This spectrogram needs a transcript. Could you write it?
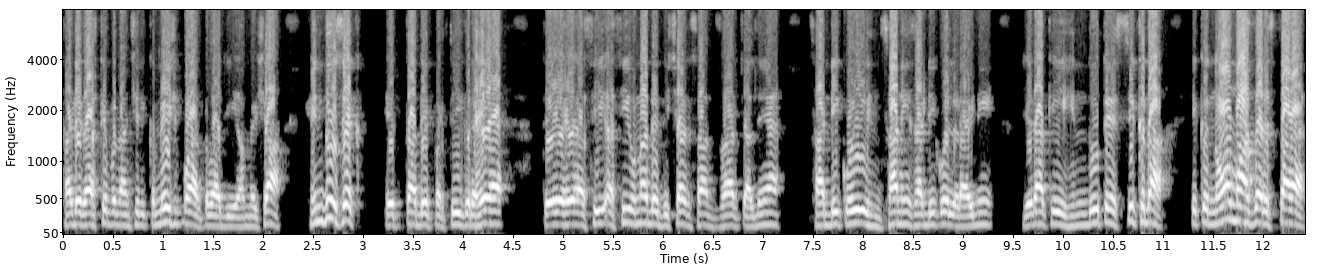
ਸਾਡੇ ਰਾਸ਼ਟਰੀ ਪ੍ਰਧਾਨ ਸ਼੍ਰੀ ਕਮੇਸ਼ ਭਾਰਤਵਾਜ ਜੀ ਹਮੇਸ਼ਾ ਹਿੰਦੂ ਸਿੱਖ ਏਕਤਾ ਦੇ ਪ੍ਰਤੀਕ ਰਹੇ ਹੈ ਤੇ ਅਸੀਂ ਅਸੀਂ ਉਹਨਾਂ ਦੇ ਦਿਸ਼ਾ ਅਨੁਸਾਰ ਚੱਲਦੇ ਹਾਂ। ਸਾਡੀ ਕੋਈ ਹਿੰਸਾ ਨਹੀਂ, ਸਾਡੀ ਕੋਈ ਲੜਾਈ ਨਹੀਂ, ਜਿਹੜਾ ਕਿ ਹਿੰਦੂ ਤੇ ਸਿੱਖ ਦਾ ਇੱਕ ਨੌ ਮਾਸ ਦਾ ਰਿਸ਼ਤਾ ਹੈ,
